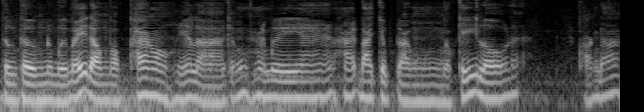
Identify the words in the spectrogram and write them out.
Thường thường mười mấy đồng một pound, nghĩa là cũng hai mươi, hai, ba chục đồng một ký lô đó, khoảng đó.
